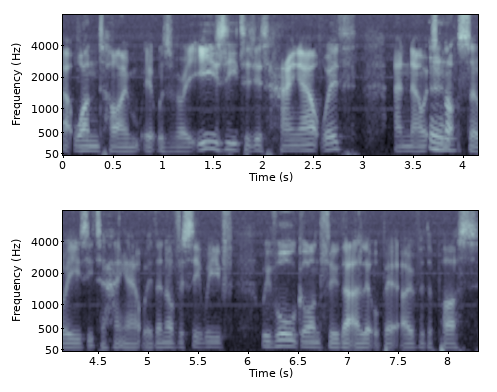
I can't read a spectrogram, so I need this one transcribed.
at one time it was very easy to just hang out with and now it's mm. not so easy to hang out with and obviously we've we've all gone through that a little bit over the past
